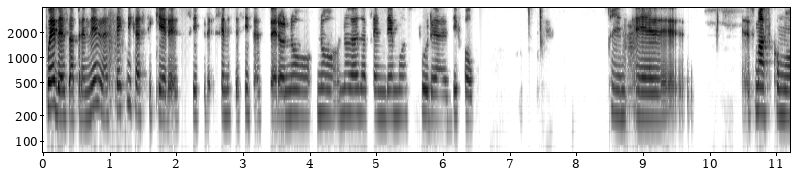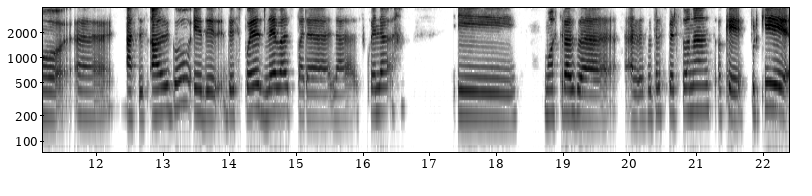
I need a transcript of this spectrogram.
puedes aprender las técnicas si quieres, si, si necesitas, pero no, no, no las aprendemos por default. Eh, es más como ah, haces algo y después llevas para la escuela y muestras a, las otras personas, ok, ¿por qué,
